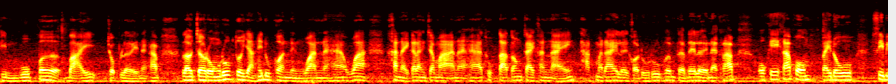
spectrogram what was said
พิมพ์วูเปอร์ไบจบเลยนะครับ เราจะลงรูปตัวอย่างให้ดูก่อน 1 วันนะฮะว่าคันไหนกำลังจะมานะฮะถูกตาต้องใจคันไหนทักมาได้เลยขอดูรูปเพิ่มเติมได้เลยนะครับ โอเคครับผมไปดู CB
